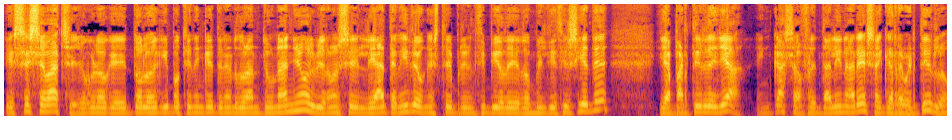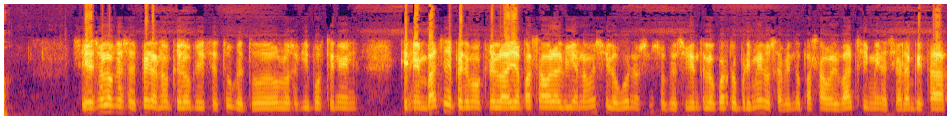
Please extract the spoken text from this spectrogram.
es ese bache. Yo creo que todos los equipos tienen que tener durante un año. El viernes le ha tenido en este principio de 2017 y a partir de ya, en casa, frente a Linares, hay que revertirlo. Sí, eso es lo que se espera, ¿no? Que es lo que dices tú, que todos los equipos tienen tienen bache. Esperemos que lo haya pasado ahora el Villanovense y lo bueno es eso, que sigue entre los cuatro primeros, habiendo pasado el bache. Y mira, si ahora empieza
